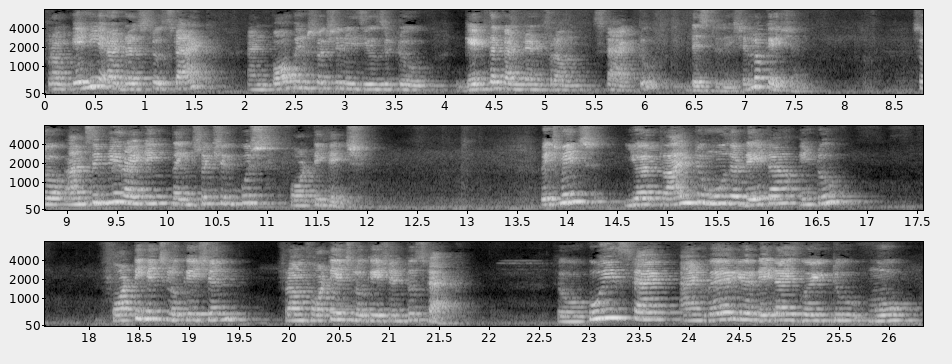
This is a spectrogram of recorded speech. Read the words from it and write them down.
from any address to stack and pop instruction is used to get the content from stack to destination location. So I am simply writing the instruction push 40h which means you are trying to move the data into 40h location from 40h location to stack. So who is stack and where your data is going to move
